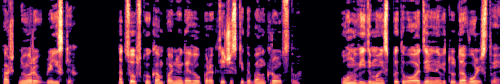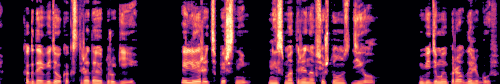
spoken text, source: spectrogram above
партнеров, близких. Отцовскую компанию довел практически до банкротства. Он, видимо, испытывал отдельный вид удовольствия, когда видел, как страдают другие. И Лера теперь с ним, несмотря на все, что он сделал. Видимо, и правда любовь.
